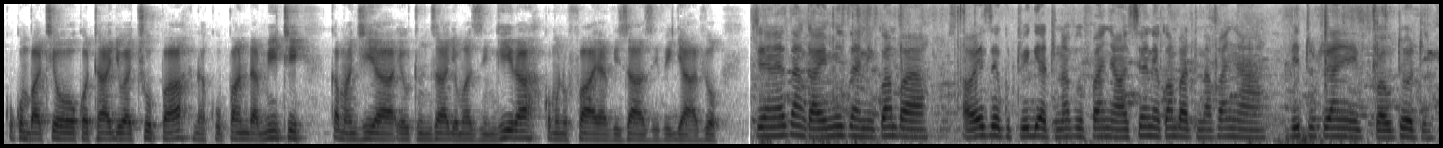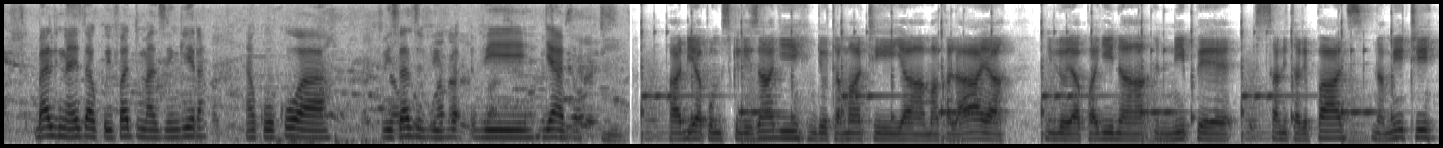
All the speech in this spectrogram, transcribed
kukumbatia uokotaji wa chupa na kupanda miti kama njia ya utunzaji wa mazingira kwa manufaa ya vizazi vijavyo. Naweza nikawahimiza ni kwamba waweze kutuiga tunavyofanya, wasione kwamba tunafanya vitu tu yani kwa utoto, bali naweza kuhifadhi mazingira na kuokoa vizazi vijavyo. Hadi hapo msikilizaji, ndio tamati ya makala haya niliyoyapa jina nipe sanitary pads na miti,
